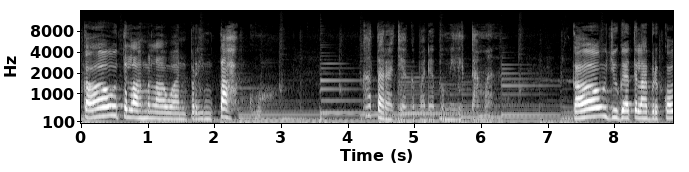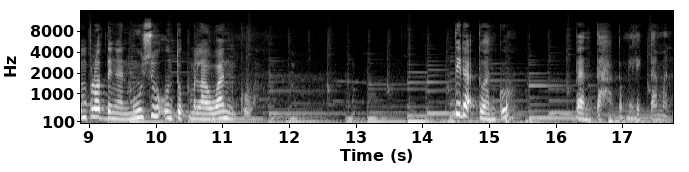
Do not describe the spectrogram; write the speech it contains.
Kau telah melawan perintahku, kata raja kepada pemilik taman. Kau juga telah berkomplot dengan musuh untuk melawanku. Tidak, tuanku, bantah pemilik taman.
